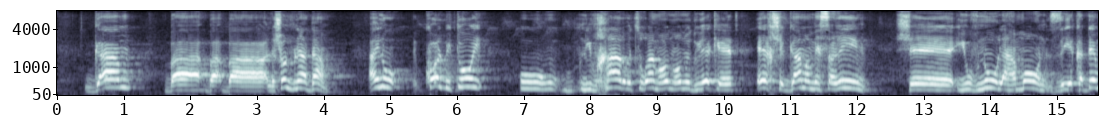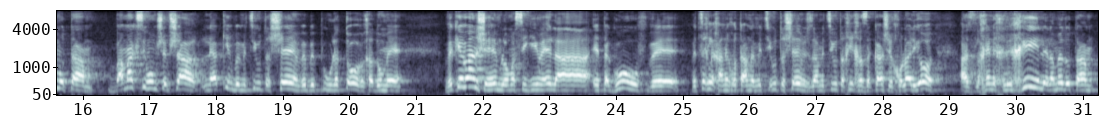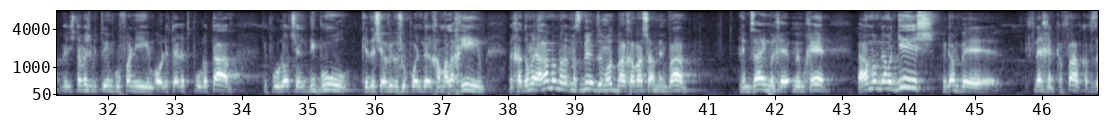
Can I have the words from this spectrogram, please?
גם בלשון בני אדם. היינו, כל ביטוי הוא נבחר בצורה מאוד מאוד מדויקת, איך שגם המסרים שיובנו להמון, זה יקדם אותם במקסימום שאפשר להכיר במציאות השם ובפעולתו וכדומה. וכיוון שהם לא משיגים אלא את הגוף ו... וצריך לחנך אותם למציאות השם, שזו המציאות הכי חזקה שיכולה להיות, אז לכן הכרחי ללמד אותם ולהשתמש בביטויים גופניים או לתאר את פעולותיו כפעולות של דיבור כדי שיבינו שהוא פועל דרך המלאכים וכדומה. הרמב"ם מסביר את זה מאוד בהרחבה שם, מ"ו, מ"ז, מ"ח. הרמב"ם גם מדגיש, וגם ב... לפני כן, כ"ו, כ"ז,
